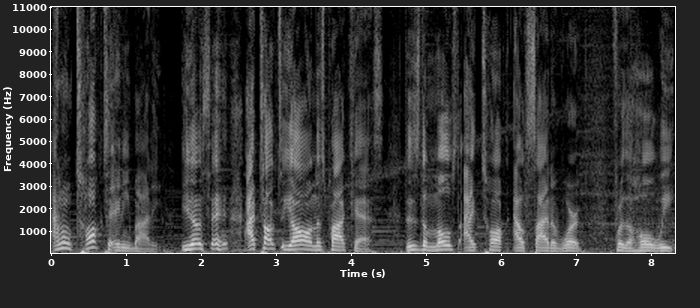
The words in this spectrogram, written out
I don't talk to anybody. You know what I'm saying? I talk to y'all on this podcast. This is the most I talk outside of work for the whole week.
